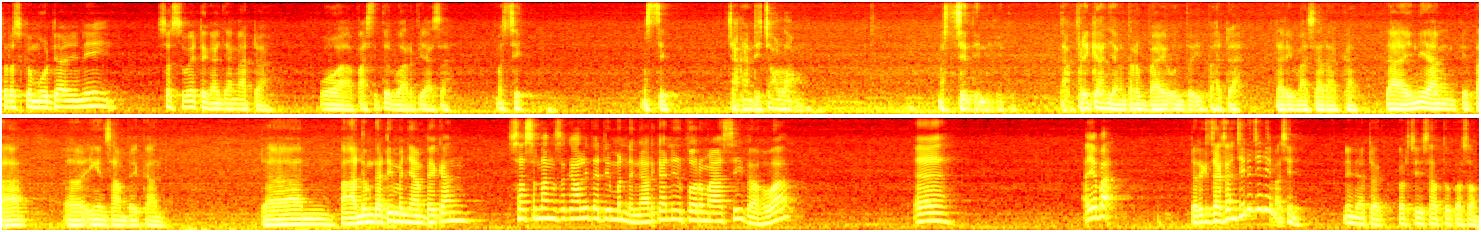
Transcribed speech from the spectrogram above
Terus kemudian ini sesuai dengan yang ada. Wah pasti itu luar biasa. Masjid, masjid, jangan dicolong. Masjid ini gitu. Kita berikan yang terbaik untuk ibadah dari masyarakat. Nah ini yang kita uh, ingin sampaikan. Dan Pak Andung tadi menyampaikan, saya senang sekali tadi mendengarkan informasi bahwa, eh, ayo Pak, dari kejaksaan sini sini Pak sini. Ini ada kursi satu kosong.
